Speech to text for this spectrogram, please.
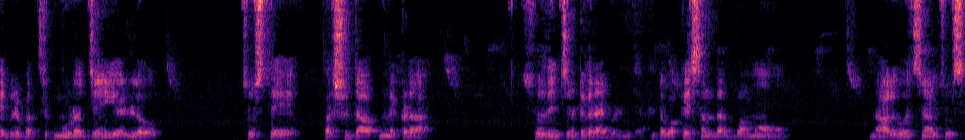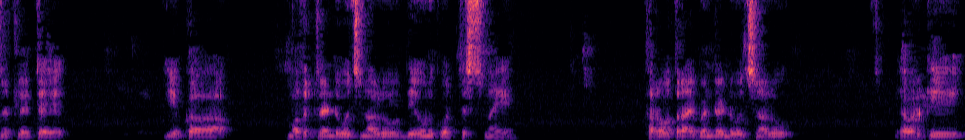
ఎబ్రి పత్రిక మూడు అధ్యాయం ఏడులో చూస్తే పరిశుద్ధాత్మను ఇక్కడ శోధించినట్టుగా రాయబడింది. అంటే ఒకే సందర్భము నాలుగు వచనాలు చూసినట్లయితే ఈ యొక్క మొదటి రెండు వచనాలు దేవునికి వర్తిస్తున్నాయి. తర్వాత రాయబడిన రెండు వచనాలు ఎవరికి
